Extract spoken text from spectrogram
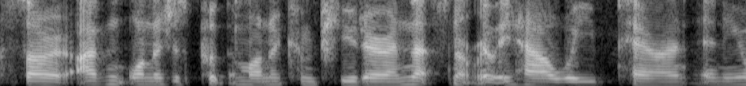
So, I didn't want to just put them on a computer, and that's not really how we parent anyway.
